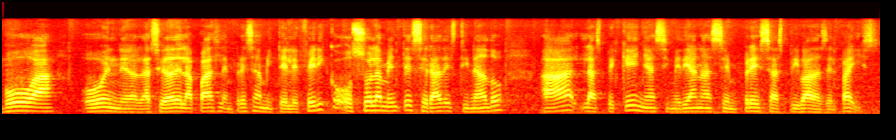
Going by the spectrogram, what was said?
BOA o en la ciudad de La Paz la empresa Mi Teleférico o solamente será destinado a las pequeñas y medianas empresas privadas del país?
